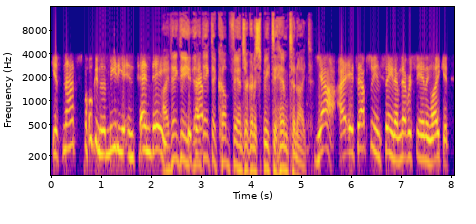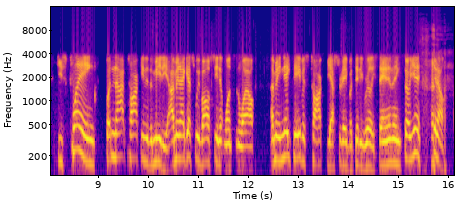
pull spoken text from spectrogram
He has not spoken to the media in ten days. I think the I ab- think the Cub fans are going to speak to him tonight. Yeah, I, it's absolutely insane. I've never seen anything like it. He's playing but not talking to the media. I mean, I guess we've all seen it once in a while. I mean, Nate Davis talked yesterday, but did he really say anything? So yeah, you know,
